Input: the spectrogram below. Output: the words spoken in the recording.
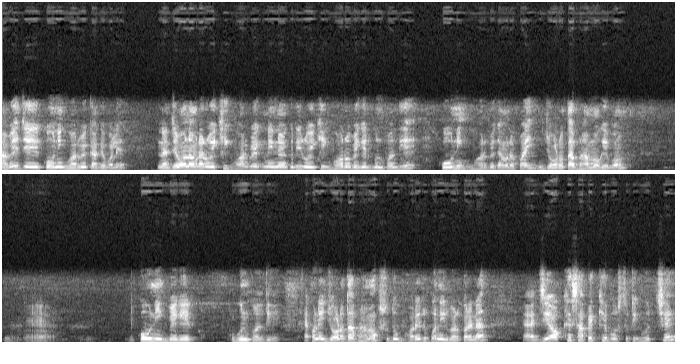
হবে যে কৌণিক ভরবেগ কাকে বলে। না, যেমন আমরা রৈখিক ভরবেগ নির্ণয় করি, রৈখিক ভর ও বেগের গুণফল দিয়ে কৌণিক ভরবেগ আমরা পাই জড়তা ভ্রামক এবং কৌণিক বেগের গুণফল দিয়ে। এখন এই জড়তা ভ্রামক শুধু ভরের উপর নির্ভর করে না যে অক্ষের সাপেক্ষে বস্তুটি ঘুরছে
